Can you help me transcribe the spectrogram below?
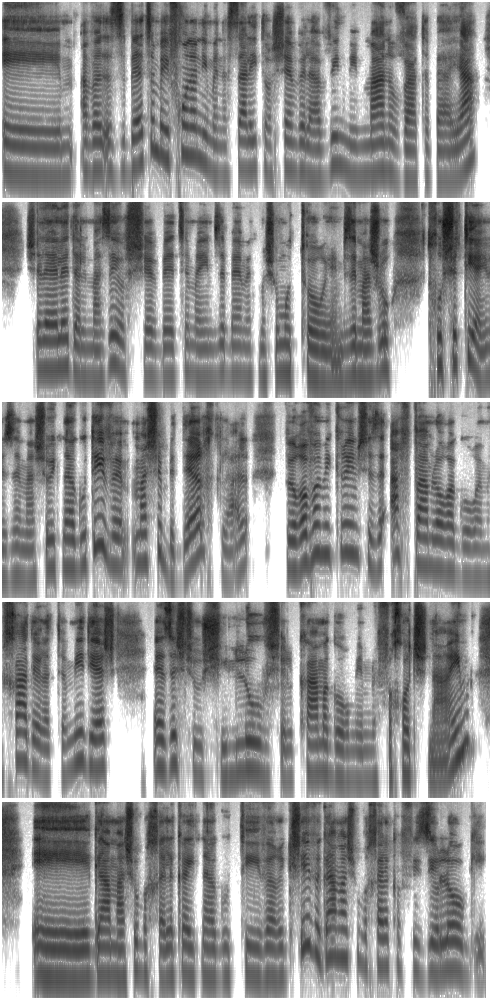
אמ, אבל אז בעצם באבחון אני מנסה להתרשם ולהבין ממה נובעת הבעיה של הילד, על מה זה יושב בעצם, האם זה באמת משהו מוטורי, האם זה משהו תחושתי, האם זה משהו התנהגותי, ומה שבדרך כלל, ברוב המקרים, שזה אף פעם לא רק גורם אחד, אלא תמיד יש איזשהו שילוב של כמה גורמים, לפחות שניים, אה, גם משהו בחלק ההתנהגותי והרגשי וגם משהו בחלק הפיזיולוגי.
